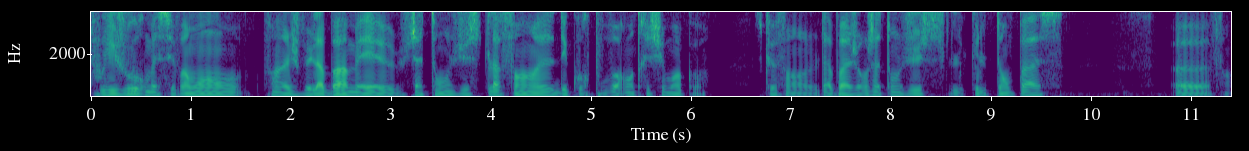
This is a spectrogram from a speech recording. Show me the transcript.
tous les jours, mais c'est vraiment. Enfin, je vais là-bas, mais j'attends juste la fin euh, des cours pour pouvoir rentrer chez moi, quoi. Parce que, enfin, là-bas, genre, j'attends juste que le temps passe. Euh, Enfin,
